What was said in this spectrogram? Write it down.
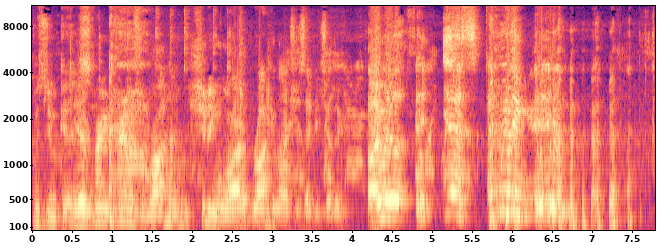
bazookas. Yeah, pretty, pretty much ro- shooting ro- rocket launchers at each other. Oh, I'm gonna. yes, I'm winning.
